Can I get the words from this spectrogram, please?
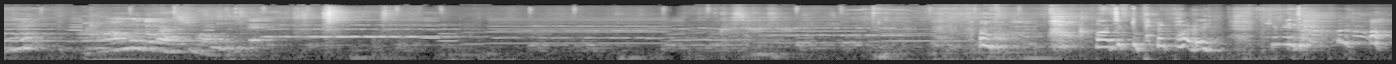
응? 아무도 관심 없는데. 가자 가자. 어, 아직도 팔팔해. 힘이 나.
